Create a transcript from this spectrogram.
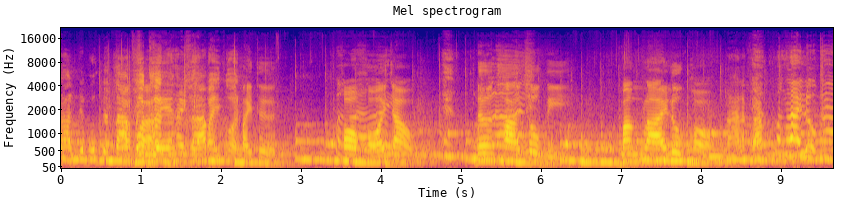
ท่านเดี๋ยวผมจะตามไปพ่อดูท่านแลให้ครับ ไปก่อน ไปเถิดพ่อขอให้เจ้า เดินทางโชคดีมังลายลูกพ่อ มาแล้วครับ บังลายลูกแม่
